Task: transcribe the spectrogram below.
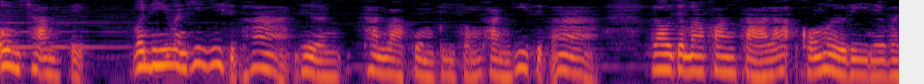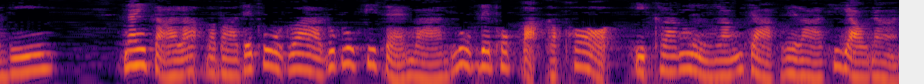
โอมชานติ วันนี้วันที่ 25 เดือนธันวาคม ปี 2025 เราจะมาฟังสาระของเมอรีในวันนี้ ในสาระบาบาได้พูดว่าลูกๆที่แสนหวาน ลูกได้พบปะกับพ่ออีกครั้งหนึ่งหลังจากเวลาที่ยาวนาน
